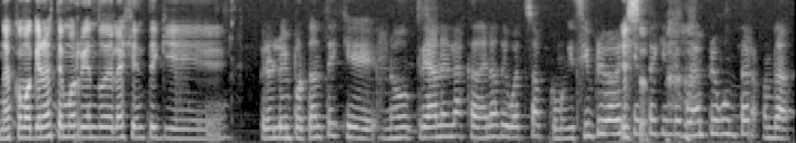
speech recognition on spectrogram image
No es como que no estemos riendo de la gente que... Pero lo importante es que no crean en las cadenas de WhatsApp, como que siempre va a haber Eso. gente a quien le puedan preguntar, onda,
